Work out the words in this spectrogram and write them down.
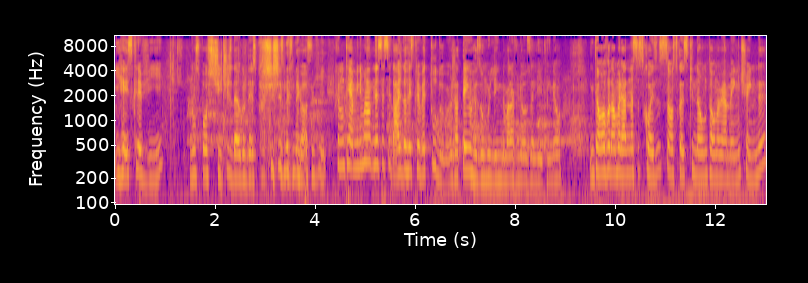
e reescrevi nos post-its, daí eu grudei os post-its nesse negócio aqui. Porque não tem a mínima necessidade de eu reescrever tudo. Eu já tenho um resumo lindo, maravilhoso ali, entendeu? Então eu vou dar uma olhada nessas coisas, são as coisas que não estão na minha mente ainda.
